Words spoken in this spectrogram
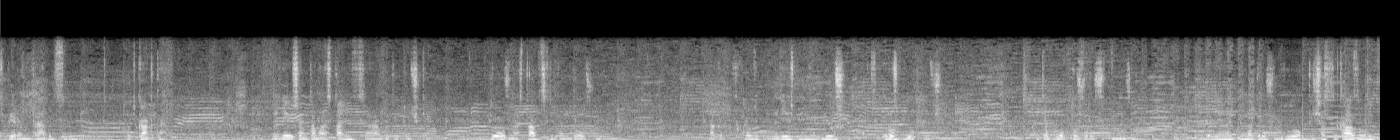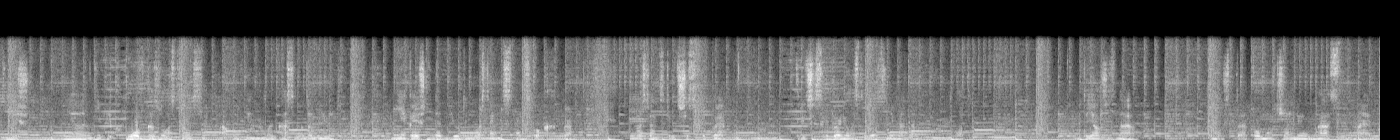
теперь он нравится, хоть как-то. Надеюсь, он там останется в этой точке. Должен остаться, ребят, должен. Так, отходит. Надеюсь, меня не убьешь. Разбил лучше. Хотя блок тоже рушить не. Не надо рушить блок, ты сейчас газом летишь. Нет, не О, в газу остался. Охуенно, мой газ его добьет. Не, конечно, не добьет, у него останется, знаете, сколько хп? У него останется 36 хп. 36 хп у него остается, ребята. Вот. Это я уже знаю. Потому что по умолчанию газ снимает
